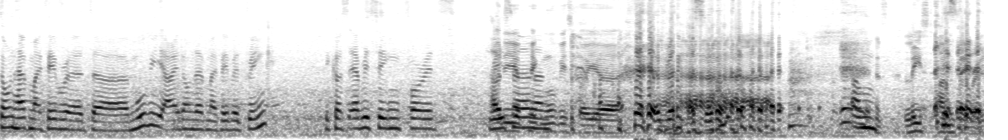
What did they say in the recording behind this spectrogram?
don't have my favorite uh, movie. I don't have my favorite drink because everything for its How do you pick movies for your film festival? It's least unfavorite.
